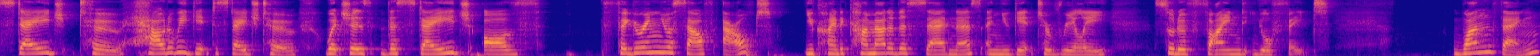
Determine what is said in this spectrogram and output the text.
Stage two. How do we get to stage two? Which is the stage of figuring yourself out. You kind of come out of this sadness and you get to really sort of find your feet. One thing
